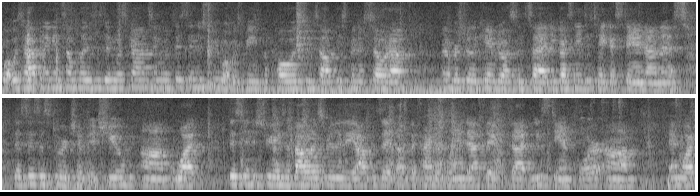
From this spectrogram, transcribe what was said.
what was happening in some places in Wisconsin with this industry, what was being proposed in Southeast Minnesota, members really came to us and said, you guys need to take a stand on this. This is a stewardship issue. Um, what this industry is about is really the opposite of the kind of land ethic that we stand for. Um, and what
